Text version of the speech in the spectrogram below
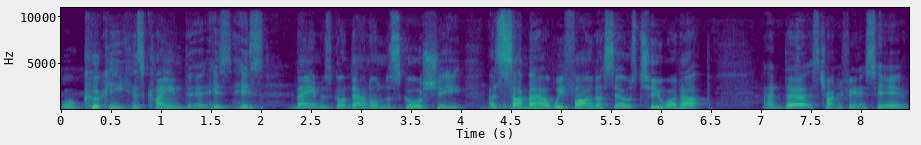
Well, Cookie has claimed it. His his name has gone down on the score sheet, and somehow we find ourselves two one up. And uh, it's Chantry Phoenix here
